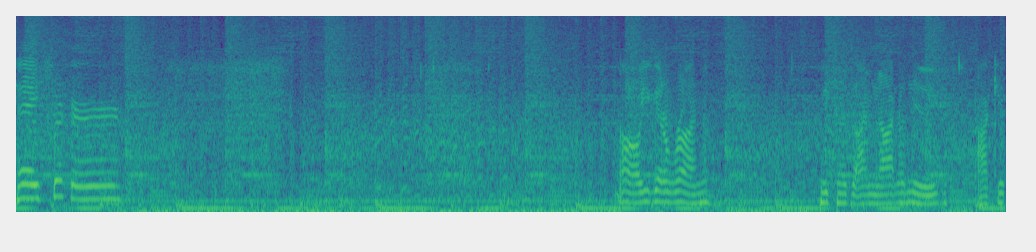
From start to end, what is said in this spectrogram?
Hey, Fricker! Oh, you gotta run. Because I'm not a noob. I can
